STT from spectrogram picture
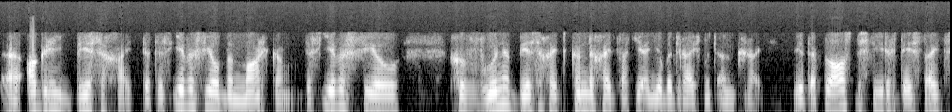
uh, agribesigheid. Dit is eweveel bemarking. Dit is eweveel gewone besigheidkundigheid wat jy in jou bedryf moet inkry. Jy weet 'n plaasbestuurder destyds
